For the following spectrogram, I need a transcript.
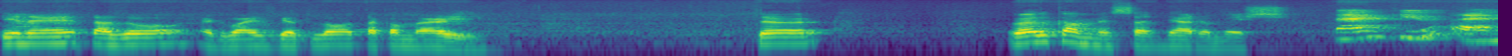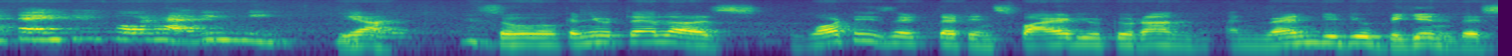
तिणें ताजो एडवायस घेतलो ताका मेळ्ळी तर वेलकम मिस संध्या रमेश Thank you, and thank you for having me. Yeah. So, can you tell us what is it that inspired you to run, and when did you begin this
